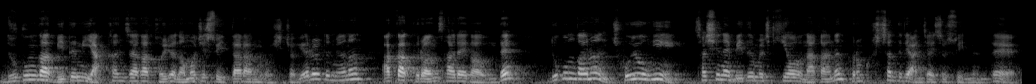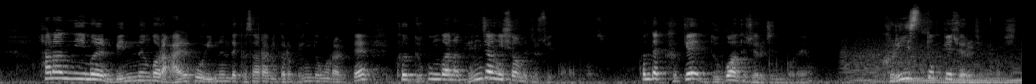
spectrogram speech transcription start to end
누군가 믿음이 약한 자가 걸려 넘어질 수 있다라는 것이죠. 예를 들면은 아까 그런 사례 가운데 누군가는 조용히 자신의 믿음을 지켜 나가는 그런 크리스천들이 앉아 있을 수 있는데 하나님을 믿는 걸 알고 있는데 그 사람이 그렇게 행동을 할 때 그 누군가는 굉장히 시험에 들 수 있다는 거죠. 근데 그게 누구한테 죄를 짓는 거래요? 그리스도께 죄를 짓는 것이다.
